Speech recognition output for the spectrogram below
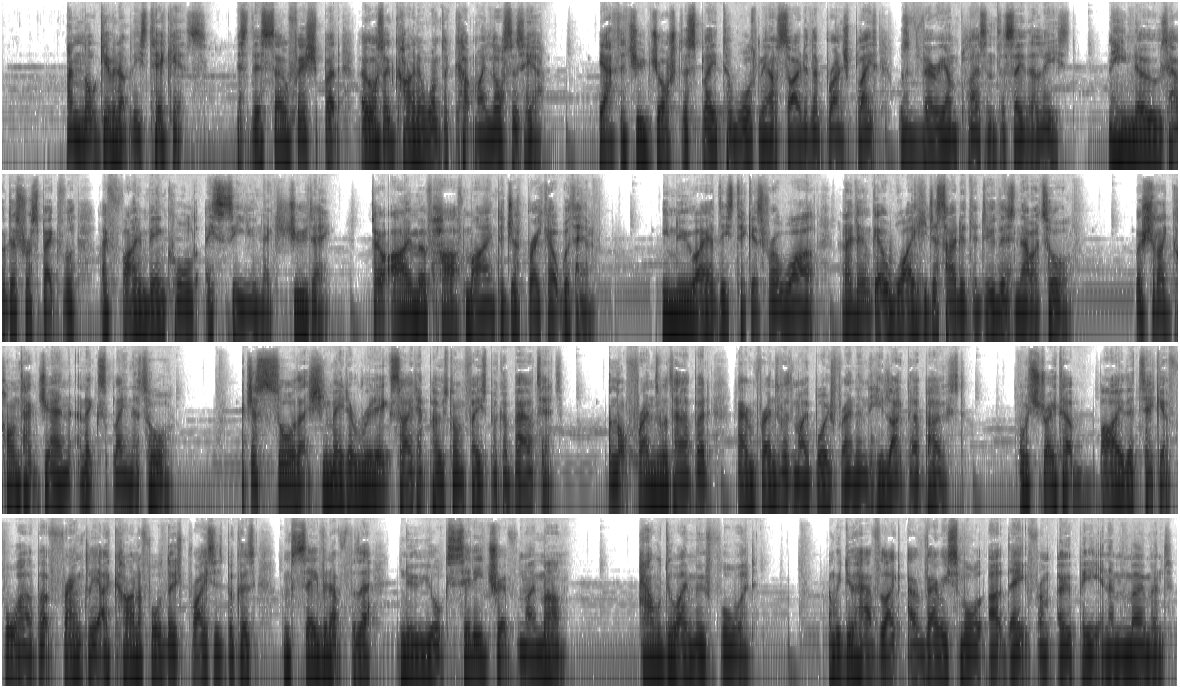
I'm not giving up these tickets. Is this selfish? But I also kind of want to cut my losses here. The attitude Josh displayed towards me outside of the brunch place was very unpleasant to say the least, and he knows how disrespectful I find being called a see you next Tuesday. So I'm of half mind to just break up with him. He knew I had these tickets for a while, and I don't get why he decided to do this now at all or should I contact Jen and explain it all? I just saw that she made a really excited post on Facebook about it. I'm not friends with her, but I am friends with my boyfriend and he liked her post. I would straight up buy the ticket for her, but frankly, I can't afford those prices because I'm saving up for the New York City trip for my mum. How do I move forward? And we do have like a very small update from OP in a moment.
